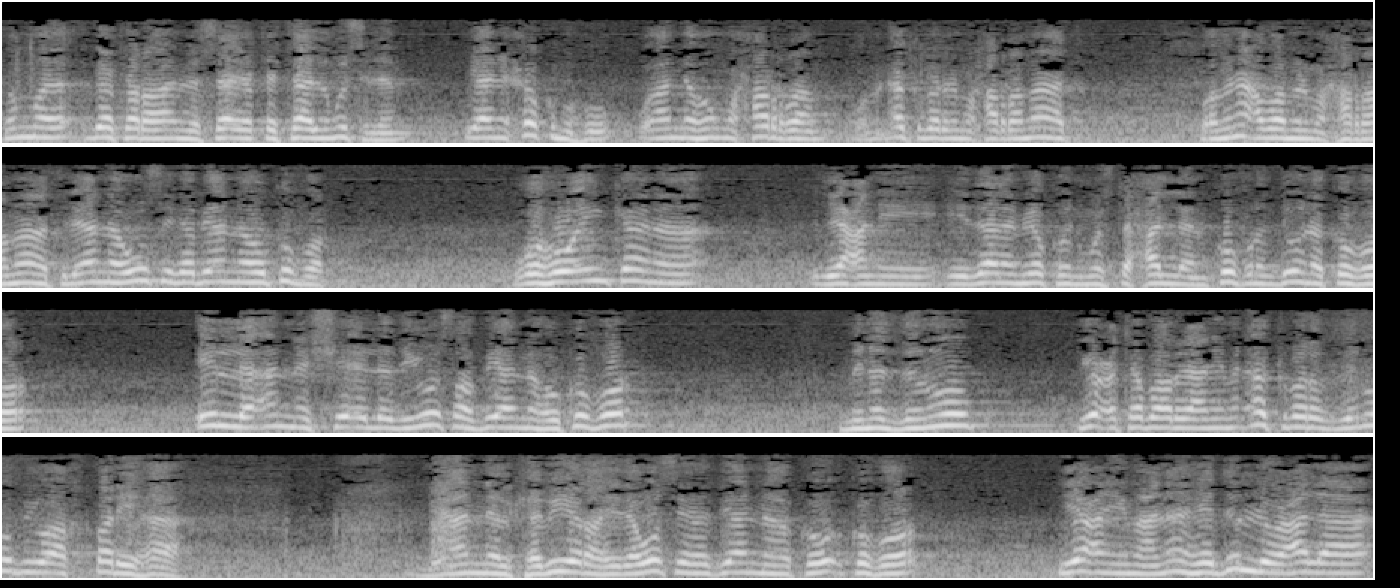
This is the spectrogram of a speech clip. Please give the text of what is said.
ثم ذكر النسائي قتال المسلم يعني حكمه وأنه محرم ومن أكبر المحرمات ومن أعظم المحرمات لأنه وصف بأنه كفر. وهو إن كان يعني إذا لم يكن مستحلا كفر دون كفر إلا أن الشيء الذي يوصف بأنه كفر من الذنوب يعتبر يعني من أكبر الذنوب وأخطرها. لأن الكبيرة إذا وصفت بأنها كفر يعني معناه يدل على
